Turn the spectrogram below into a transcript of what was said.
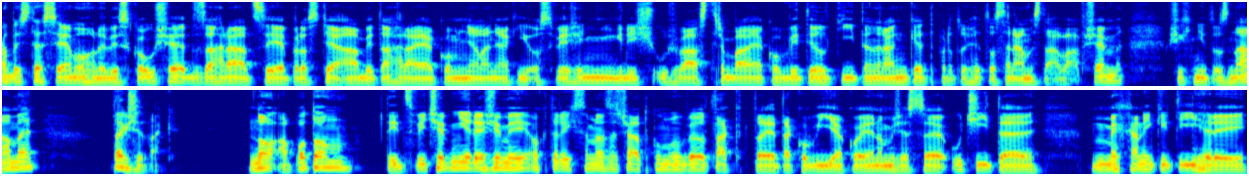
abyste si je mohli vyzkoušet, zahrát si je prostě, aby ta hra jako měla nějaký osvěžení, když už vás třeba jako vytiltí ten ranket, protože to se nám stává všem, všichni to známe, takže tak. No a potom ty cvičební režimy, o kterých jsem na začátku mluvil, tak to je takový jako jenom, že se učíte mechaniky té hry,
